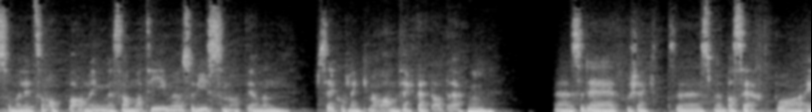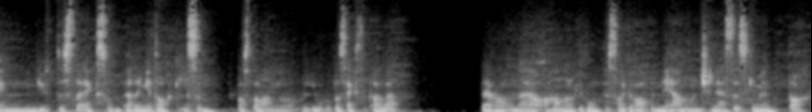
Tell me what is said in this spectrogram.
som en litt sånn oppvarming med samme teamet. Så viser vi at ja, men se hvor flinke vi var, vi fikk dette til. Mm. Eh, Så det er et prosjekt eh, som er basert på en guttestrek som Per Inge Torkelsen fra Stavanger gjorde på 60-tallet. Der han, eh, han og noen kompiser graver ned noen kinesiske mynter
